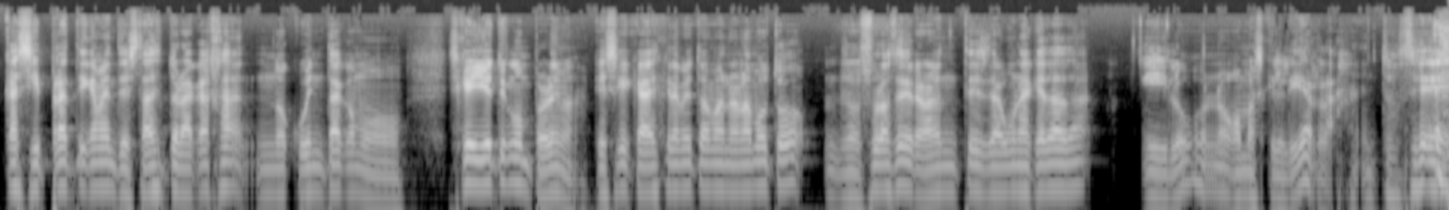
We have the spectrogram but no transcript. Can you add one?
casi prácticamente está dentro de la caja, no cuenta como... Es que yo tengo un problema, que es que cada vez que le meto mano a la moto, lo suelo hacer antes de alguna quedada y luego no hago más que liarla. Entonces,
